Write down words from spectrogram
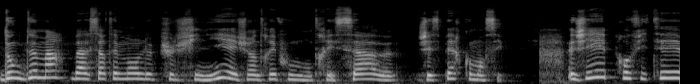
Donc demain, bah certainement le pull fini et je viendrai vous montrer ça. Euh, j'espère commencer. J'ai profité.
